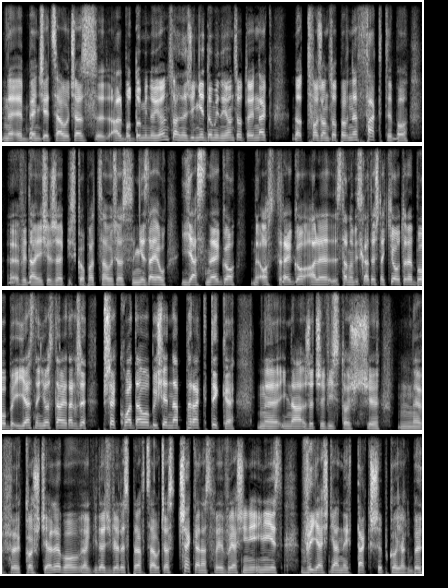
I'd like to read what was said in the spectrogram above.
e, będzie cały czas e, albo dominującą, ale jeżeli nie dominującą, to jednak no, tworzącą pewne fakty, bo e, wydaje się, że episkopat cały czas nie zajął jasnego, ostrego, ale stanowiska też takiego, które byłoby i jasne, i ostre, ale także przekładałoby się na praktykę i na rzeczywistość w kościele, bo jak widać, wiele spraw cały czas czeka na swoje wyjaśnienie i nie jest wyjaśnianych tak szybko, jakby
